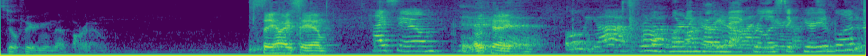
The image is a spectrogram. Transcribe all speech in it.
Still figuring that part out. Say hi, Sam. Hi, Sam. Okay. Oh yes. they got Oh, learning how to make realistic here. period blood.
